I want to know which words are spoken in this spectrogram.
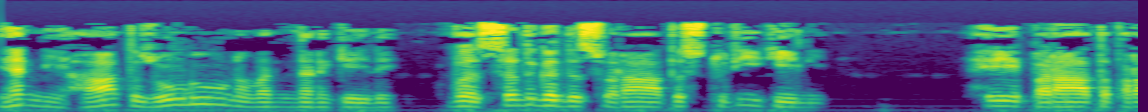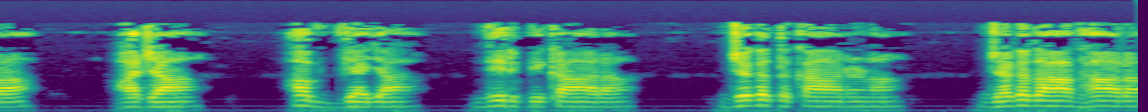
यांनी हात जोडून वंदन केले व सद्गद स्वरात स्तुती केली हे परातपरा अजा अव्यया निर्विकारा जगतकारणा जगदाधार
